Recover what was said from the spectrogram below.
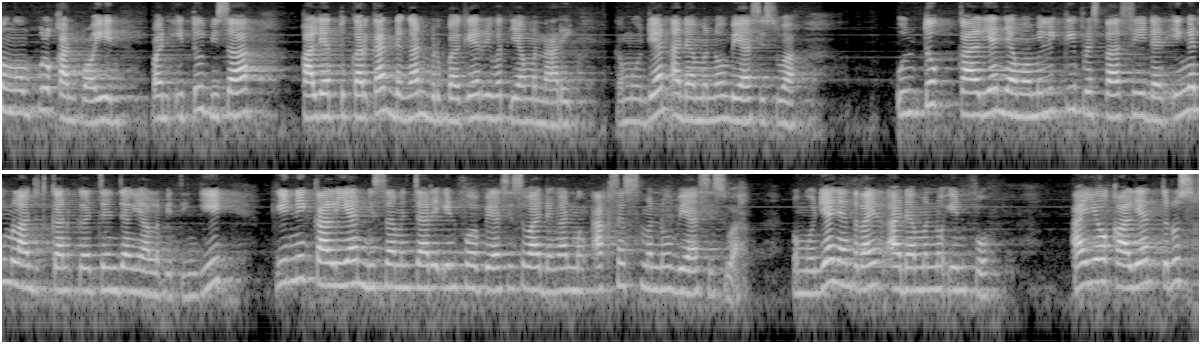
mengumpulkan poin. Poin itu bisa kalian tukarkan dengan berbagai reward yang menarik. Kemudian ada menu beasiswa. Untuk kalian yang memiliki prestasi dan ingin melanjutkan ke jenjang yang lebih tinggi, kini kalian bisa mencari info beasiswa dengan mengakses menu beasiswa. Kemudian yang terakhir ada menu info. Ayo kalian terus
